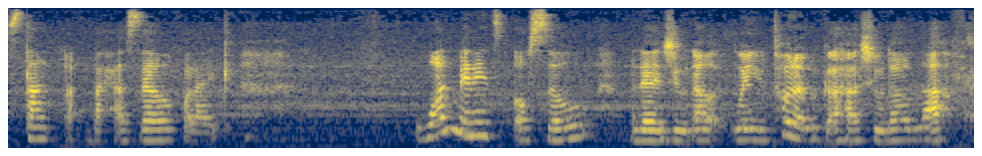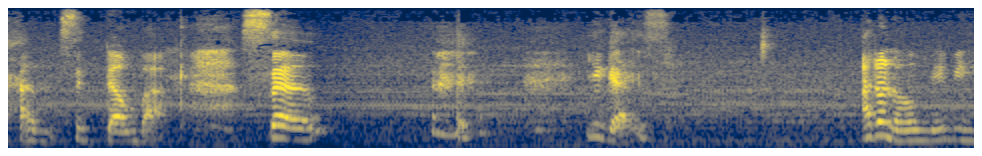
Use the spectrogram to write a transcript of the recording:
stand by herself for like one minute or so and then she'll now when you turn and look at her she'll now laugh and sit down back so you guys i don't know maybe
